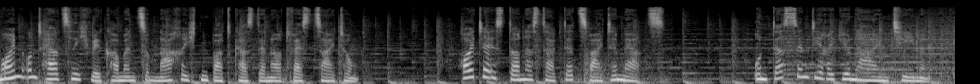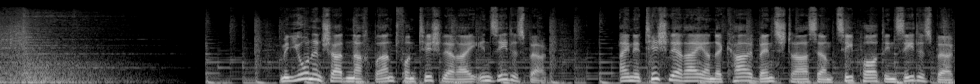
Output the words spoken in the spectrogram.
Moin und herzlich willkommen zum Nachrichtenpodcast der Nordwestzeitung. Heute ist Donnerstag, der 2. März. Und das sind die regionalen Themen. Millionenschaden nach Brand von Tischlerei in Sedelsberg. Eine Tischlerei an der Karl-Benz-Straße am C-Port in Sedelsberg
